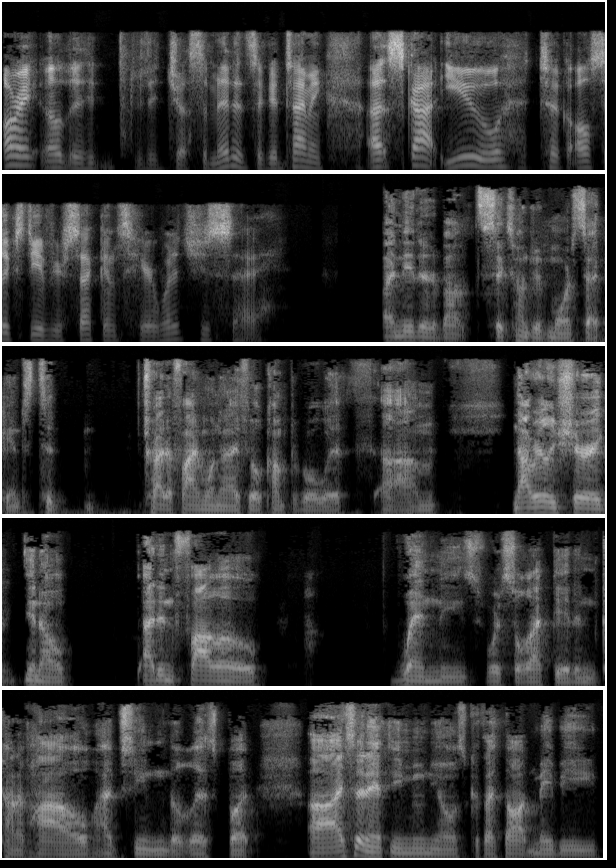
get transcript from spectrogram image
All right. Oh, they, they just submitted. So good timing. Uh, Scott, you took all 60 of your seconds here. What did you say? I needed about 600 more seconds to try to find one that I feel comfortable with. Um, not really sure, you know, I didn't follow when these were selected and kind of how I've seen the list, but uh, I said Anthony Munoz because I thought maybe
